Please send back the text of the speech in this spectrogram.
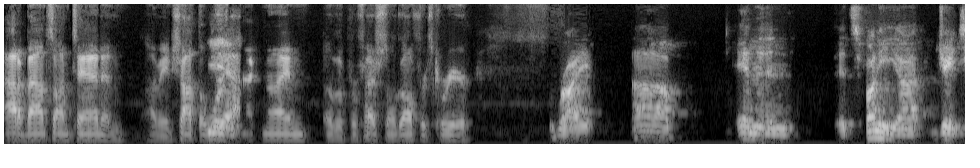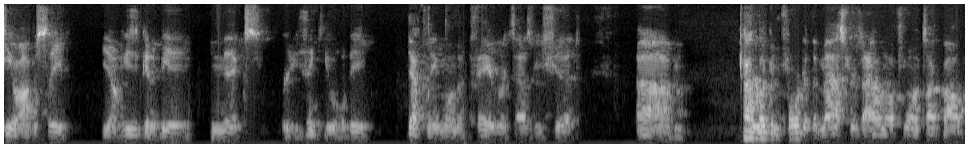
out of bounds on 10, and I mean shot the worst yeah. back nine of a professional golfer's career. Right, uh, and then it's funny. Uh, JT obviously, you know, he's going to be in the mix, or do you think he will be? Definitely one of the favorites, as he should. Um, kind of looking forward to the Masters. I don't know if you want to talk about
